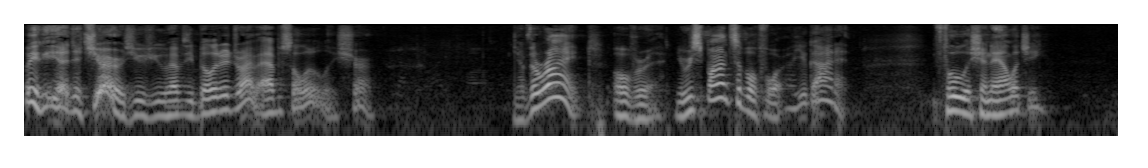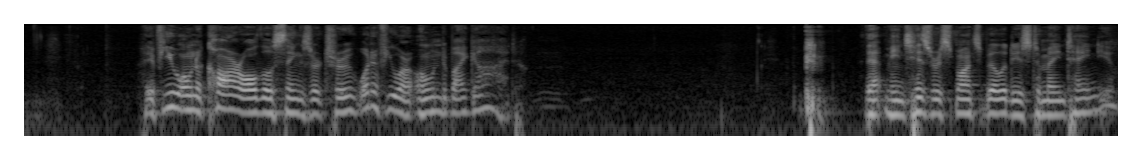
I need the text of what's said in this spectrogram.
Well, you, yeah, it's yours. You, you have the ability to drive. Absolutely, sure. You have the right over it. You're responsible for it. You got it. Foolish analogy. If you own a car, all those things are true. What if you are owned by God? that means His responsibility is to maintain you,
